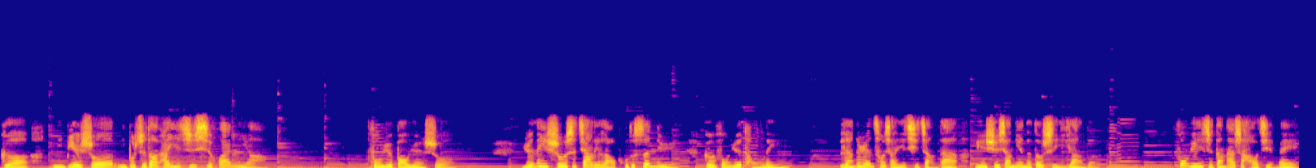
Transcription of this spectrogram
哥，你别说你不知道他一直喜欢你啊。风月抱怨说：“袁丽叔是家里老婆的孙女，跟风月同龄，两个人从小一起长大，连学校念的都是一样的。风月一直当她是好姐妹。”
